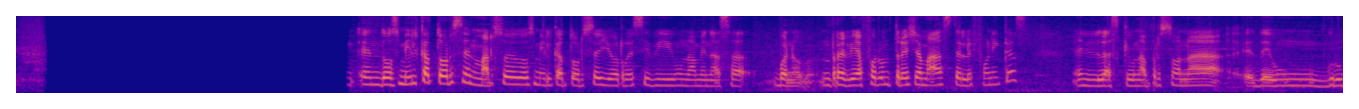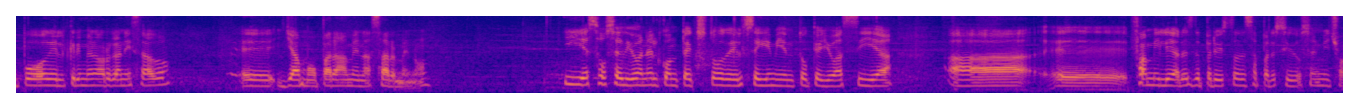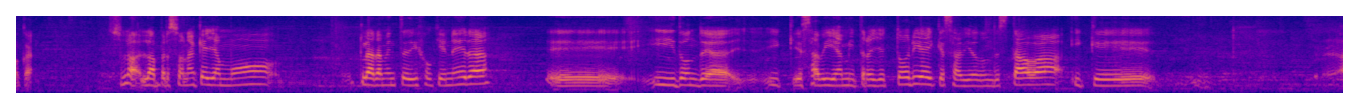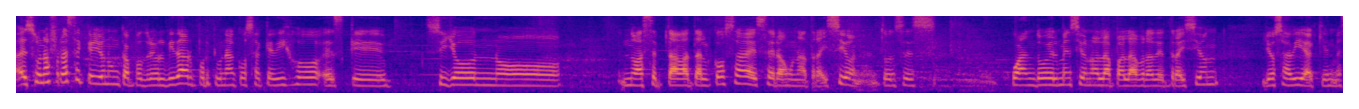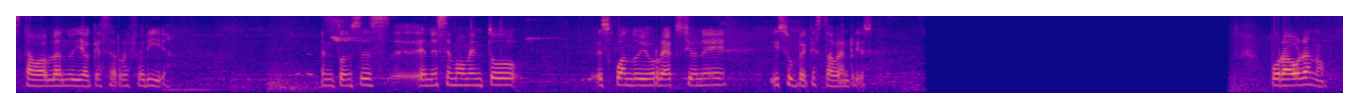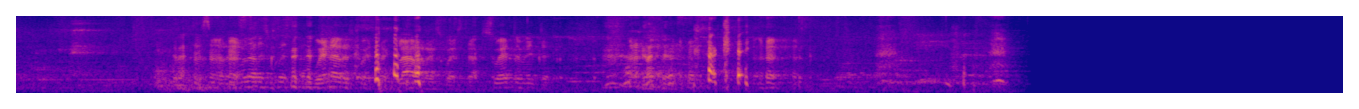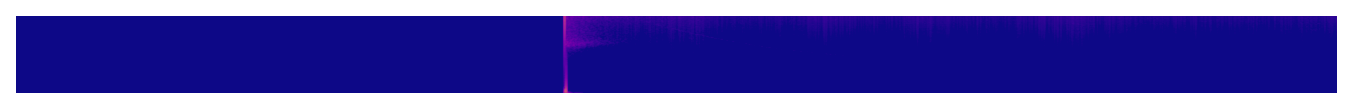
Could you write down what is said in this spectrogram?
En 2014, en marzo de 2014, yo recibí una amenaza, bueno, en realidad fueron tres llamadas telefónicas en las que una persona eh, de un grupo del crimen organizado eh, llamó para amenazarme, ¿no? Y eso se dio en el contexto del seguimiento que yo hacía a familiares de periodistas desaparecidos en Michoacán. La, persona que llamó claramente dijo quién era, eh, y, donde, y que sabía mi trayectoria y que sabía dónde estaba y que es una frase que yo nunca podré olvidar porque una cosa que dijo es que si yo no, no aceptaba tal cosa, esa era una traición. Entonces, cuando él mencionó la palabra de traición, yo sabía a quién me estaba hablando y a qué se refería. Entonces, en ese momento es cuando yo reaccioné y supe que estaba en riesgo. Por ahora no. Gracias. Buena respuesta. Buena respuesta, clara respuesta. Suerte, Gracias. Okay.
